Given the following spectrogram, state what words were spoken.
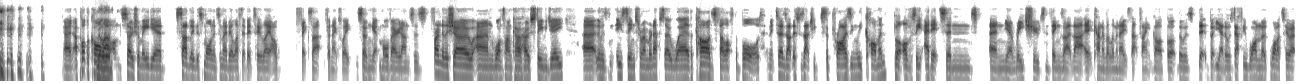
And I put the call Brilliant. out on social media sadly this morning, so maybe I left it a bit too late. I'll fix that for next week so I can get more varied answers. Friend of the show and one-time co-host Stevie G. Uh, there was he seems to remember an episode where the cards fell off the board, and it turns out this was actually surprisingly common. But obviously, edits and and yeah, reshoots and things like that, it kind of eliminates that. Thank God. But there was, but yeah, there was definitely one one or two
